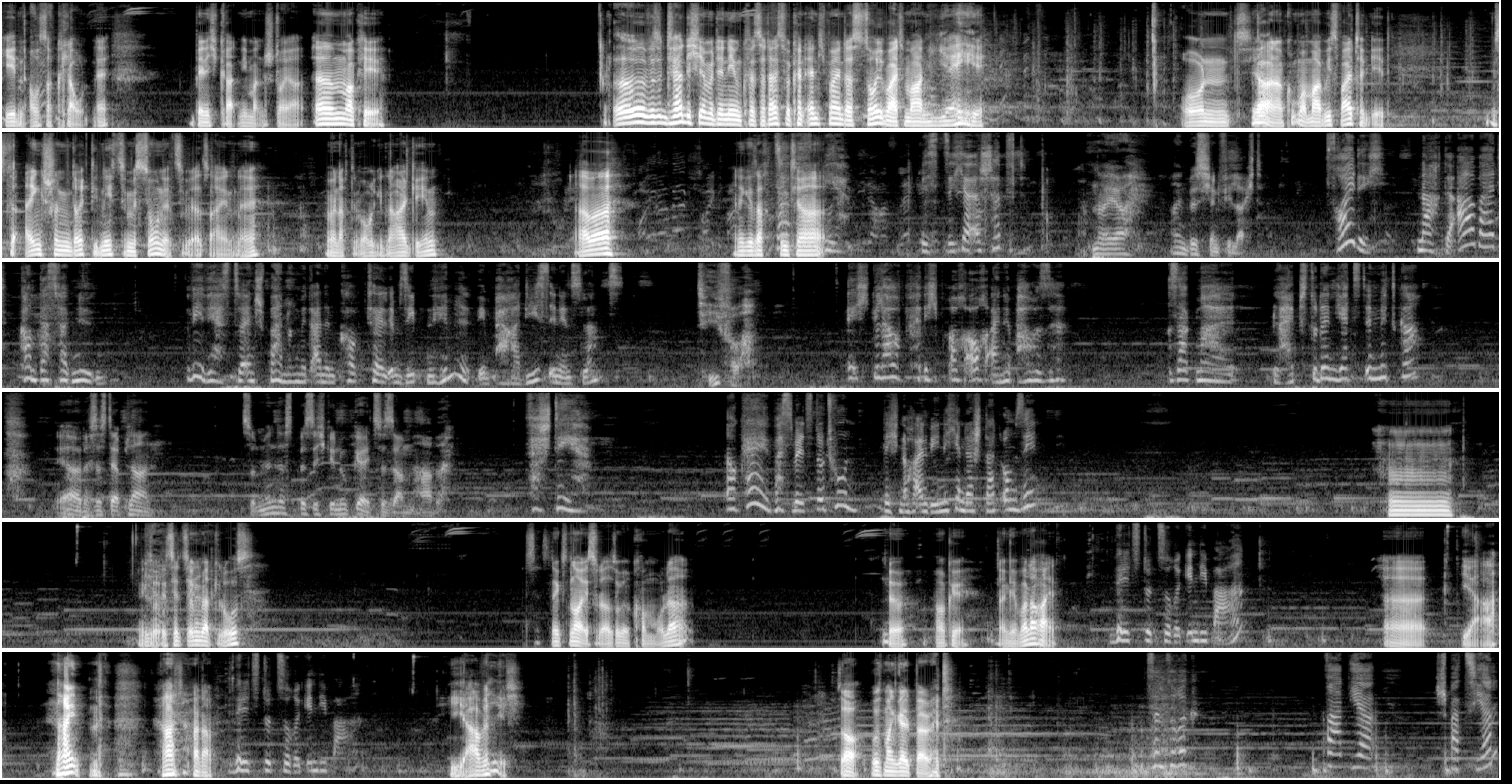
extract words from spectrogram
jeden außer Cloud, ne? wenn ich gerade niemanden steuere. Ähm, okay. Äh, wir sind fertig hier mit den Nebenquests. Das heißt, wir können endlich mal in der Story weitermachen. Yay. Und ja, dann gucken wir mal, wie es weitergeht. Müsste eigentlich schon direkt die nächste Mission jetzt wieder sein, ne? Wenn wir nach dem Original gehen. Aber einige Sachen sind ja. Bist sicher erschöpft? Naja, ein bisschen vielleicht. Freu dich. Nach der Arbeit kommt das Vergnügen. Wie wär's zur Entspannung mit einem Cocktail im siebten Himmel, dem Paradies in den Slums? Tiefer. Ich glaube, ich brauche auch eine Pause. Sag mal, bleibst du denn jetzt in Midgar? Ja, das ist der Plan. Zumindest bis ich genug Geld zusammen habe. Verstehe. Okay, was willst du tun? Dich noch ein wenig in der Stadt umsehen? Hm. Wieso ist jetzt irgendwas los? Ist jetzt nichts Neues oder so gekommen, oder? Nö. Okay, dann gehen wir da rein. Willst du zurück in die Bar? Äh, ja. Nein. Willst du zurück in die Bar? Ja, will ich. So, wo ist mein Geld, Barrett? Sind zurück. Wart ihr spazieren?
